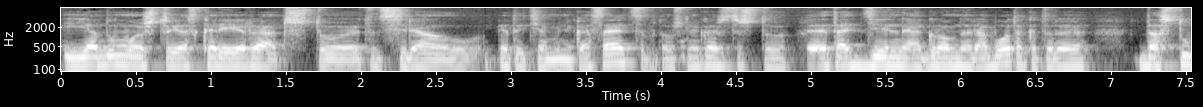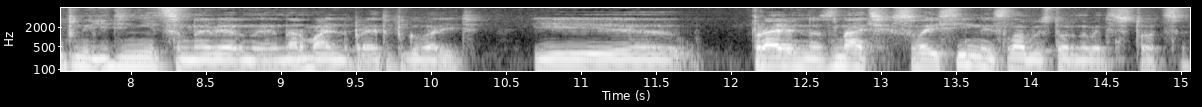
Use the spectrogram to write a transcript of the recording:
И я думаю, что я скорее рад, что этот сериал этой темы не касается, потому что мне кажется, что это отдельная огромная работа, которая доступна единицам, наверное, нормально про это поговорить. И правильно знать свои сильные и слабые стороны в этой ситуации.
